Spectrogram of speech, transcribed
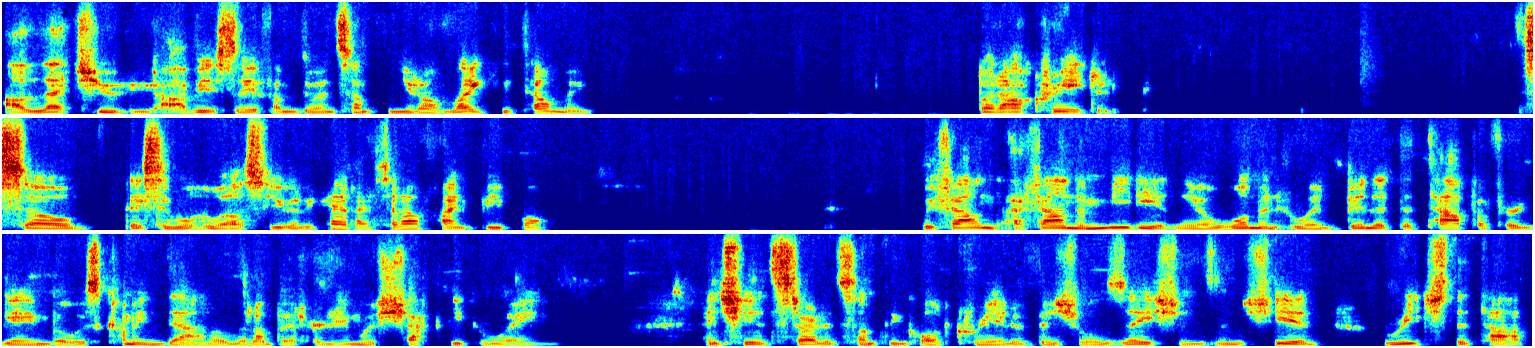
I'll let you, obviously, if I'm doing something you don't like, you tell me. But I'll create it. So they said, Well, who else are you going to get? I said, I'll find people. We found, I found immediately a woman who had been at the top of her game, but was coming down a little bit. Her name was Shakti Gawain. And she had started something called creative visualizations. And she had reached the top,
